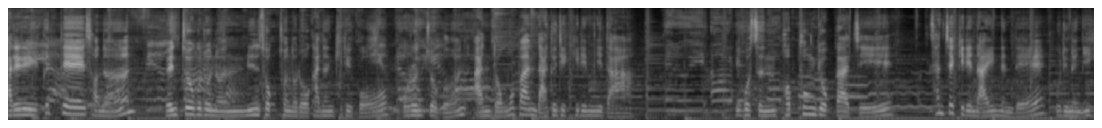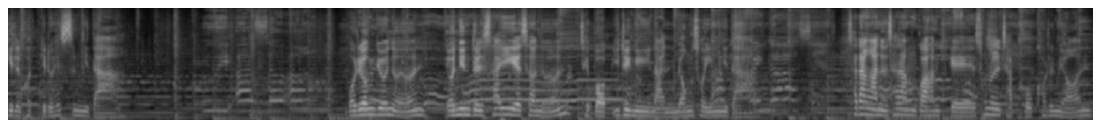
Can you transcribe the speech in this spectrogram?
다리 끝에서는 왼쪽으로는 민속촌으로 가는 길이고 오른쪽은 안동 호반 나들이 길입니다. 이곳은 버풍교까지 산책길이 나 있는데 우리는 이 길을 걷기로 했습니다. 월영교는 연인들 사이에서는 제법 이름이 난 명소입니다. 사랑하는 사람과 함께 손을 잡고 걸으면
